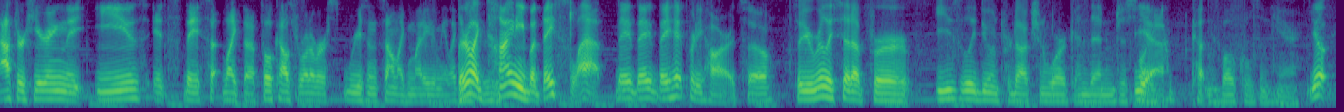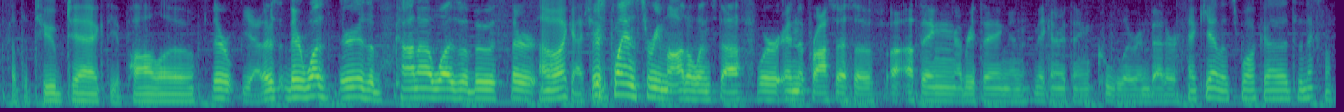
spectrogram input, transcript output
after hearing the E's, it's they like the Focals for whatever reason sound like mighty to me. Like they're like tiny, but they slap. They they they hit pretty hard. So so you're really set up for easily doing production work and then just like yeah. cutting vocals in here. Yep. Got the Tube Tech, the Apollo. There, yeah. There's there was there is a kinda was a booth. There. Oh, I got you. There's plans to remodel and stuff. We're in the process of uh, upping everything and making everything cooler and better. Heck yeah! Let's walk uh, to the next one.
